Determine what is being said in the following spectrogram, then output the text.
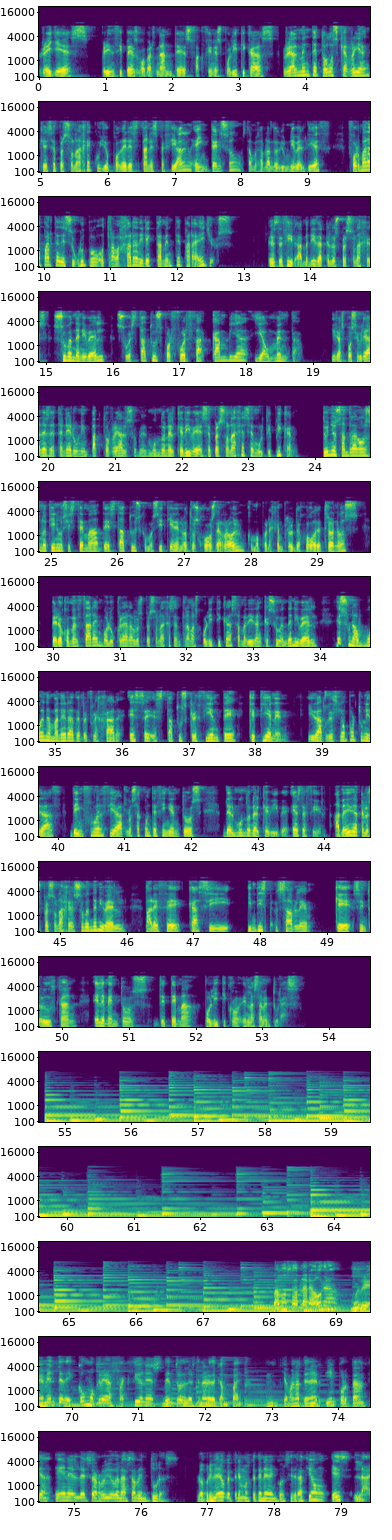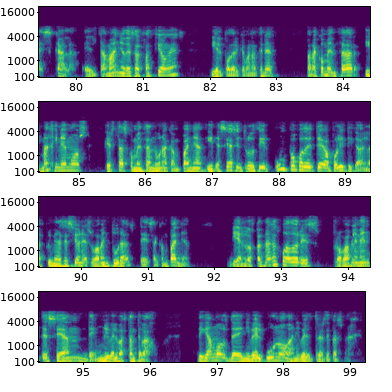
Reyes, príncipes, gobernantes, facciones políticas. Realmente todos querrían que ese personaje cuyo poder es tan especial e intenso, estamos hablando de un nivel 10, formara parte de su grupo o trabajara directamente para ellos. Es decir, a medida que los personajes suben de nivel, su estatus por fuerza cambia y aumenta. Y las posibilidades de tener un impacto real sobre el mundo en el que vive ese personaje se multiplican. Dungeons and Dragons no tiene un sistema de estatus como sí tienen otros juegos de rol, como por ejemplo el de Juego de Tronos, pero comenzar a involucrar a los personajes en tramas políticas a medida en que suben de nivel es una buena manera de reflejar ese estatus creciente que tienen y darles la oportunidad de influenciar los acontecimientos del mundo en el que vive. Es decir, a medida que los personajes suben de nivel, parece casi indispensable que se introduzcan elementos de tema político en las aventuras. Vamos a hablar ahora muy brevemente de cómo crear facciones dentro del escenario de campaña, que van a tener importancia en el desarrollo de las aventuras. Lo primero que tenemos que tener en consideración es la escala, el tamaño de esas facciones y el poder que van a tener. Para comenzar, imaginemos que estás comenzando una campaña y deseas introducir un poco de intriga política en las primeras sesiones o aventuras de esa campaña. Bien, los personajes jugadores probablemente sean de un nivel bastante bajo, digamos de nivel 1 a nivel 3 de personaje.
